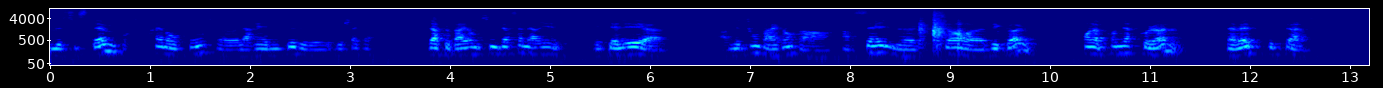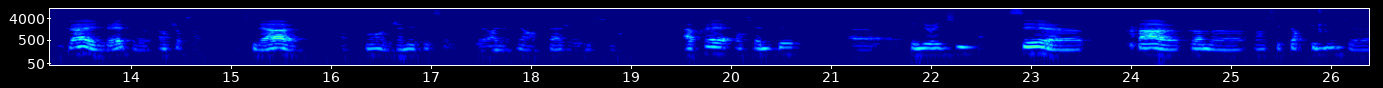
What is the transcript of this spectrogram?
le, système pour qu'ils prennent en compte la réalité de, chacun. C'est-à-dire que par exemple, si une personne arrive et qu'elle est, mettons par exemple un, sales euh, qui sort euh, d'école, je prends la première colonne, ça va être expérience. Donc là, il va être euh, 1 sur 5. S'il a euh, pratiquement jamais fait de sales, ou alors il va faire un stage euh, de 6 mois. Après, ancienneté, euh, seniority, c'est euh, pas euh, comme euh, dans le secteur public, euh,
